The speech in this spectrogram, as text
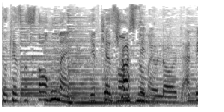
Քո քեզ վստահում ենք եւ We քեզ trust in հանձնում you, ենք։ Lord, and we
